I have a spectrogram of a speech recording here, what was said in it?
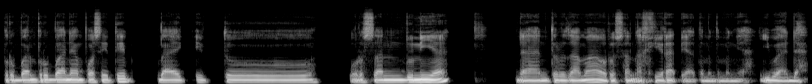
perubahan-perubahan yang positif baik itu urusan dunia dan terutama urusan akhirat ya teman-teman ya, ibadah.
